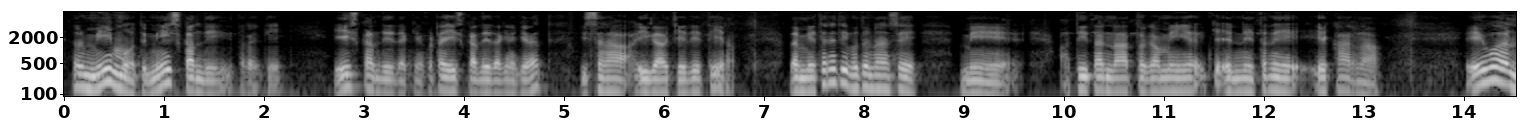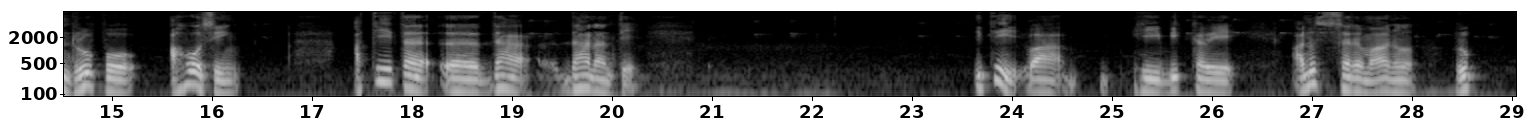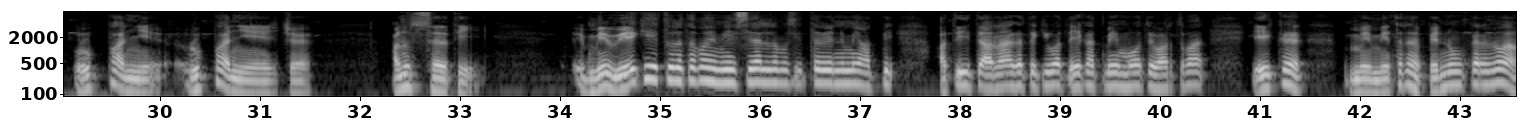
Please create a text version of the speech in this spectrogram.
වෙන්නේ. මේ මොහොතේ මේ ස්කන්ධය විතරයි තියෙන්නේ. ඒ ස්කන්ධය දකිනකොට ඒ ස්කන්ධය දකින කෙනත් ඉස්සරහා ඊගාව ඡේදයේ තියෙනවා. දැන් මෙතනදී බුදුන් වහන්සේ මේ අතීතනාත්වගමීය එන්නේ එතන ඒ කාරණා. ඒවන් රූපෝ අහෝසින් අතීත දානන්ති ඉති වා හි භික්කවේ අනුස්සරමානෝ රුප්පඤ්ඤේ රුප්පඤ්ඤේච අනුස්සරති. මේ වේගය තුළ තමයි මේ සියල්ලම සිද්ධ වෙන්නේ. මේ අපි අතීත අනාගත කිව්වත් ඒකත් මේ මොහොතේ වර්තමාන ඒක මේ මෙතන පෙන්눔 කරනවා.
